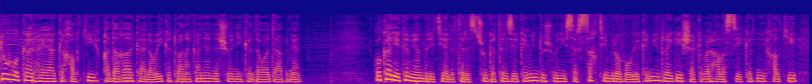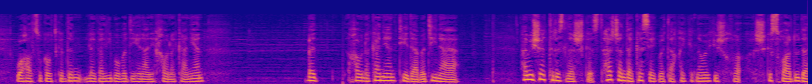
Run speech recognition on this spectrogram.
دوو هۆکار هەیە کە خەڵکی قەدەغە کە لەوەی کە تواناکانیان لە شوێنی کردەوە دابنێن، هۆکاری یەکەمیان بریتیە لە ترس، چونکە ترس یەکەمین دوژمنی سەرسەختی مرۆڤە و یەکەمین ڕێگەیشە کە بەرهەڵستی کردنی خەڵکی و هەڵسوکەوتکردن لەگەڵی بۆ بەدیهێنانی خەونەکانیان خەونەکانیان تێدا بەدی نایە. هەمیشە ترس لە شکست، هەرچەندە کەسێک بە تاقیکردنەوەیەکی شکست خواردوودا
